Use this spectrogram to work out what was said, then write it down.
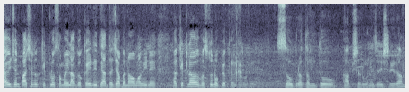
આયોજન પાછળ કેટલો સમય લાગ્યો? કઈ રીતે આ ધજા બનાવવામાં આવીને કેટલા વસ્તુનો ઉપયોગ થયો છે? સૌ પ્રથમ તો આપ સર્વને જય શ્રી રામ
